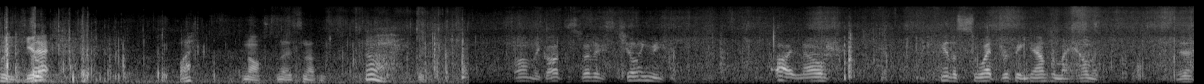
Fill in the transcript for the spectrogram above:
Wait, you hear So- that? No, no, it's nothing. Oh, Oh my god, this weather is killing me. I know. I feel the sweat dripping down from my helmet. Yeah.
